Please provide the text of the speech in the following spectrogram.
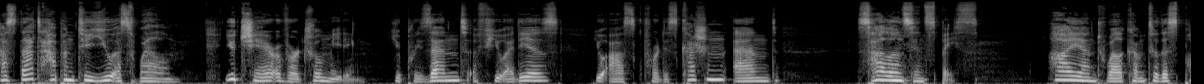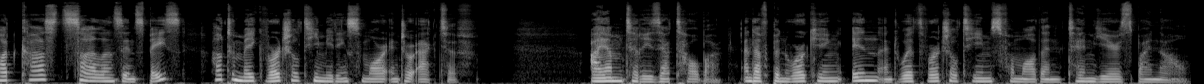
Has that happened to you as well? You chair a virtual meeting. You present a few ideas, you ask for discussion, and silence in space. Hi, and welcome to this podcast, Silence in Space How to Make Virtual Team Meetings More Interactive. I am Theresia Tauber, and I've been working in and with virtual teams for more than 10 years by now.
